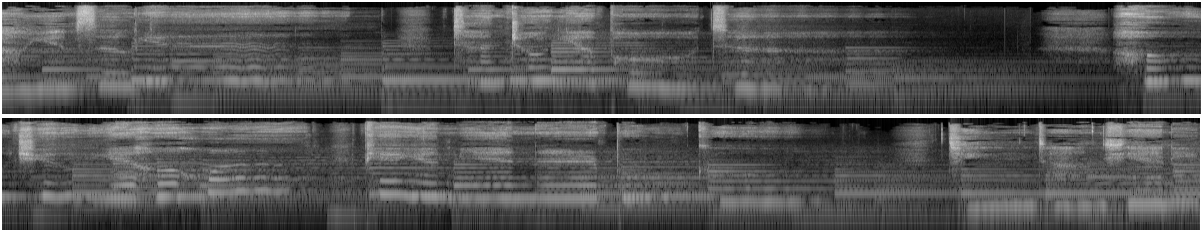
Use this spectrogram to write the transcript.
霜颜色 yang 迫着喉秋叶和欢偏远面而不枯轻躺写你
